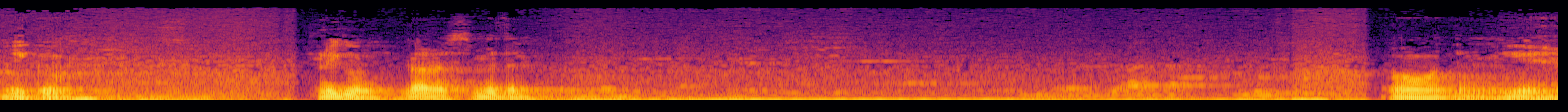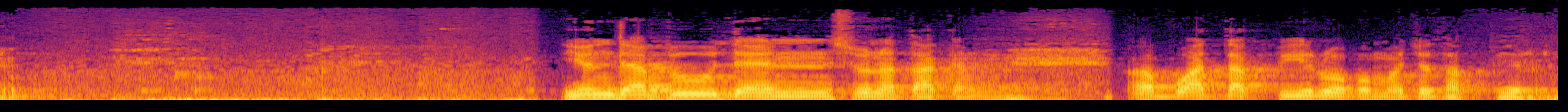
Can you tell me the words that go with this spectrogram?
niku. Niku, laras mboten. Oh, iya. Yundabu dan sunatakan. Apa takbiru apa maca takbir?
